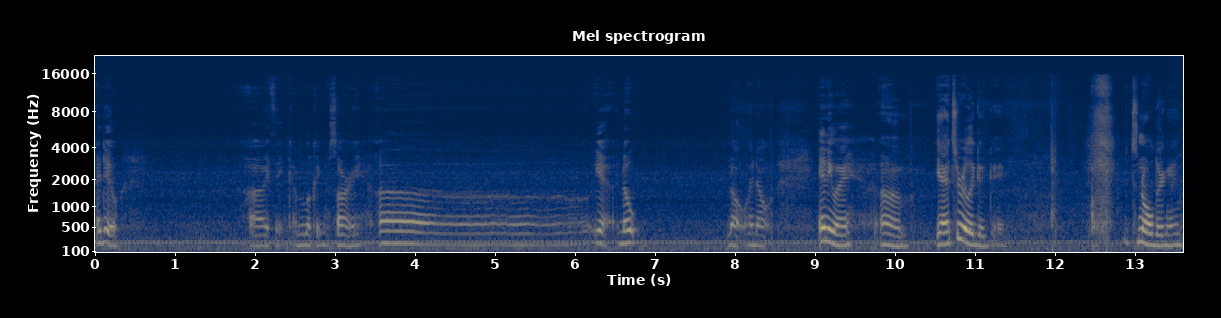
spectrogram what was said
I do. I think I'm looking. Sorry. Uh, yeah. Nope. No, I don't. Anyway, um, yeah, it's a really good game. It's an older game.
